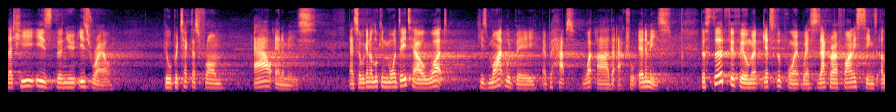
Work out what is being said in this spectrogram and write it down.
that he is the new Israel who will protect us from our enemies. And so we're going to look in more detail what his might would be and perhaps what are the actual enemies. The third fulfillment gets to the point where Zechariah finally sings a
